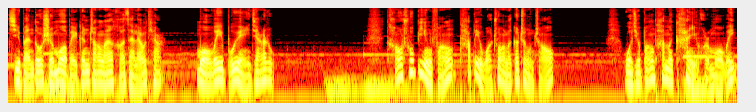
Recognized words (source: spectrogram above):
基本都是漠北跟张兰和在聊天，莫威不愿意加入。逃出病房，他被我撞了个正着，我就帮他们看一会儿莫威，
